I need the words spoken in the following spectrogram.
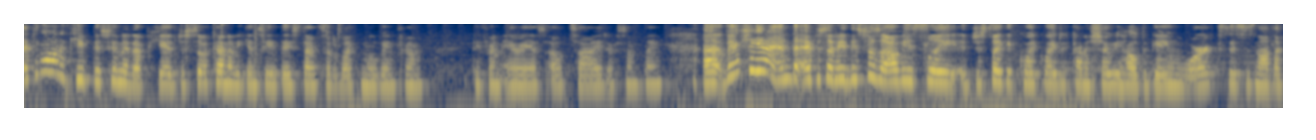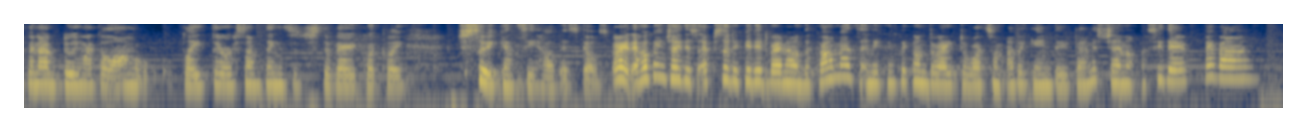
I think I want to keep this unit up here just so kind of we can see if they start sort of like moving from different areas outside or something. Uh, we're actually gonna end the episode here. This was obviously just like a quick way to kind of show you how the game works. This is not like we're not doing like a long playthrough or something. It's just a very quickly just so you can see how this goes. Alright, I hope you enjoyed this episode. If you did, write down in the comments and you can click on the right to watch some other game that you play on this channel. I'll see you there. Bye bye!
